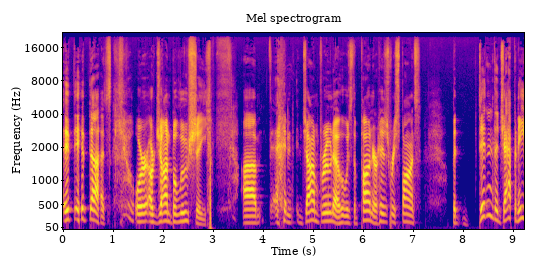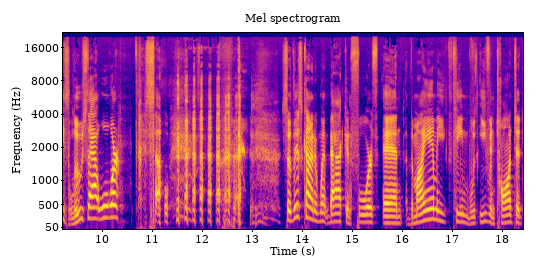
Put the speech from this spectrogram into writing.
it, it does. Or, or John Belushi. Um, and John Bruno, who was the punter, his response, but didn't the Japanese lose that war? so, so this kind of went back and forth, and the Miami team was even taunted.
